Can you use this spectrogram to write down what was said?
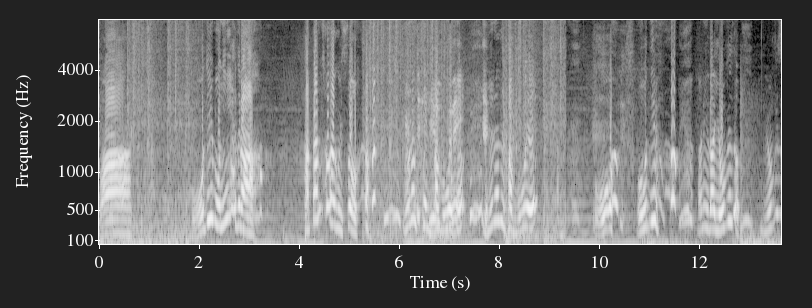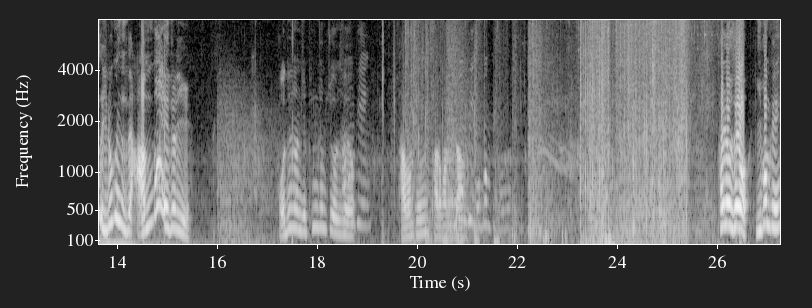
와, 뭐 어딜 보니 얘들아? 다 딴청하고 있어. 얘네들 다얘 뭐해? 얘네들 다 뭐해? 오? 봐? 아니 나 옆에서 옆에서 이러고 있는데 안 봐 애들이. 어디 있는지 핑 좀 찍어주세요. 4번 핑, 4번 핑 바로 갑니다. 5번 핑, 5번 핑, 5번 핑. 살려주세요. 2번 핑.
